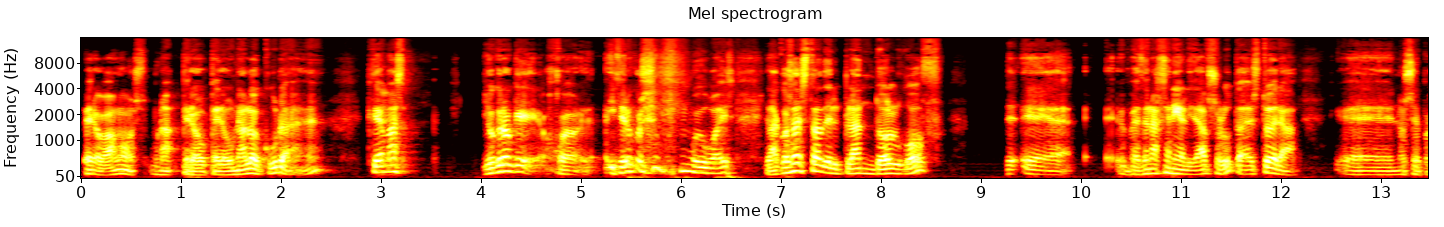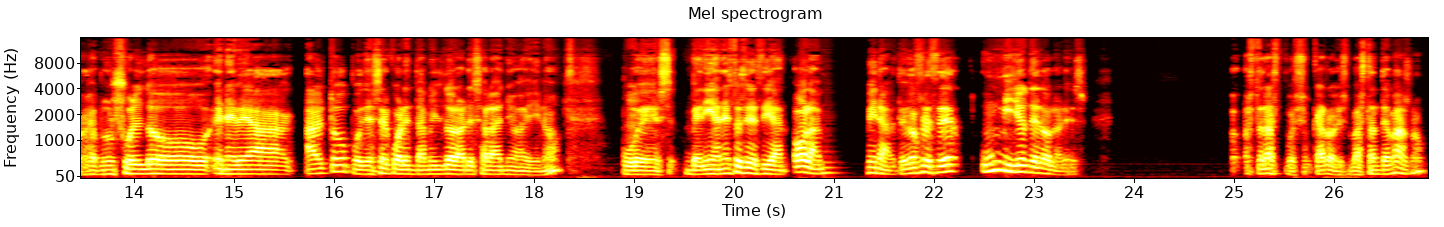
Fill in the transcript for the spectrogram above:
Pero vamos, una, pero, pero una locura, ¿eh? Que además, yo creo que hicieron cosas muy guays. La cosa esta del plan Dolgov eh, eh, me parece una genialidad absoluta. Esto era, eh, no sé, por ejemplo, un sueldo NBA alto podía ser 40 mil dólares al año ahí, ¿no? Pues venían estos y decían, hola, mira, te voy a ofrecer un millón de dólares. Ostras, pues claro, es bastante más, ¿no?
